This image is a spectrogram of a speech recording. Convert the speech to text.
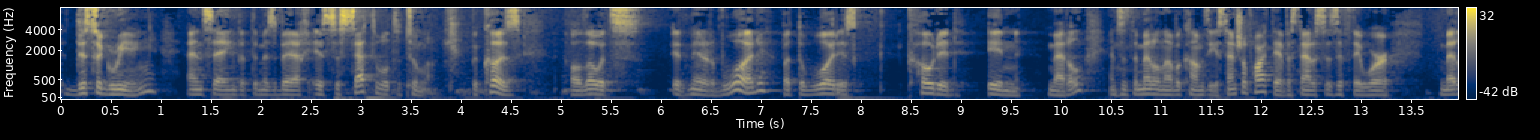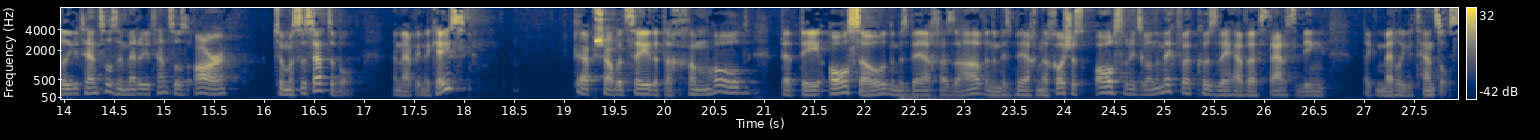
disagreeing and saying that the mizbeach is susceptible to tuma because although it's it made out of wood, but the wood is coated in metal, and since the metal now becomes the essential part, they have a status as if they were metal utensils, and metal utensils are tuma susceptible. And that being the case, the Pshat would say that the Chum hold that they also, the Mizbeach HaZahav and the Mizbeach Nechoshes also need to go in the mikveh because they have a status of being like metal utensils.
